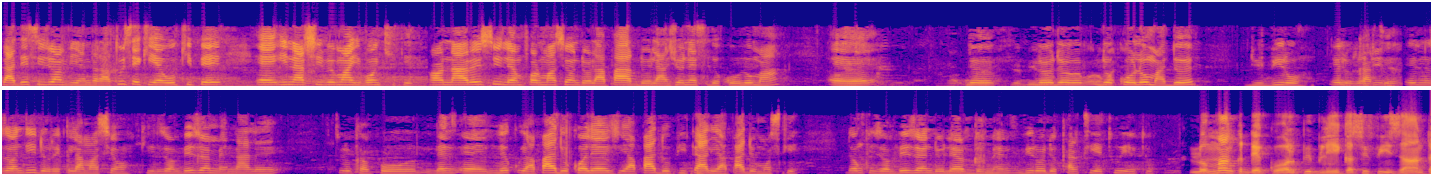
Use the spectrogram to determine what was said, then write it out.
la décision viendra. Tout ce qui est occupé et inarchivement, ils vont quitter. On a reçu l'information de la part de la jeunesse de Coloma, euh, de, de, de- de Coloma 2, du bureau et le quartier. Ils nous ont dit de réclamation, qu'ils ont besoin maintenant les trucs pour... euh, Il n'y a pas de collège, il n'y a pas d'hôpital, il n'y a pas de mosquée. Donc ils ont besoin de leur domaine, bureau de quartier et tout et tout. Le manque d'écoles publiques suffisantes,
